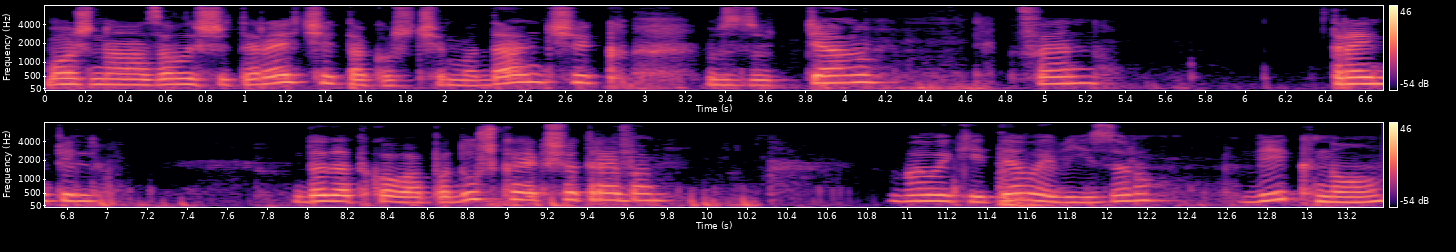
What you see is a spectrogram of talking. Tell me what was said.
Можна залишити речі, також чемоданчик, взуття, фен, тремпіль, додаткова подушка, якщо треба. Великий телевізор, вікно.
